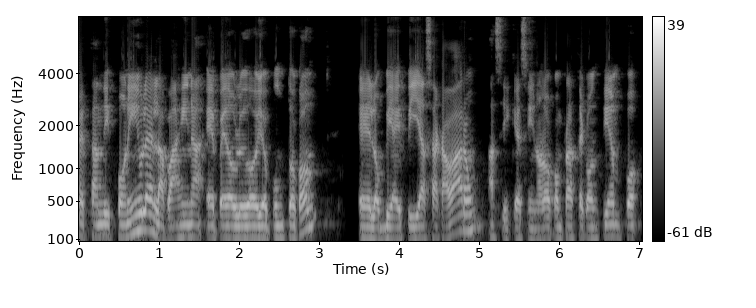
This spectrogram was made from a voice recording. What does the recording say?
están disponibles en la página epwdoyo.com. Eh, los VIP ya se acabaron, así que si no lo compraste con tiempo,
